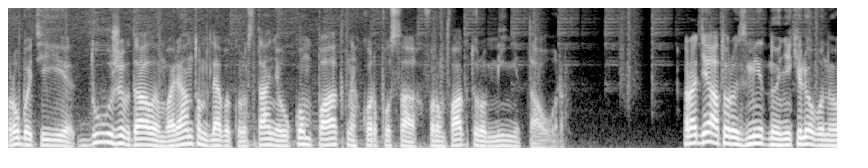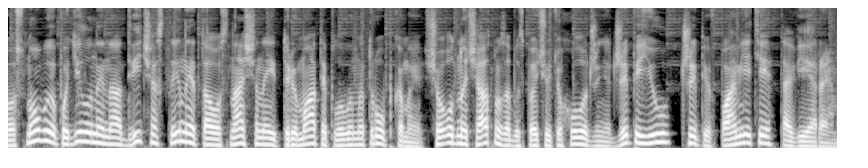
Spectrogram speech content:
робить її дуже вдалим варіантом для використання у компактних корпусах форм-фактору Mini Tower. Радіатор з мідною нікельованою основою поділений на дві частини та оснащений трьома тепловими трубками, що одночасно забезпечують охолодження GPU, чипів пам'яті та VRM.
